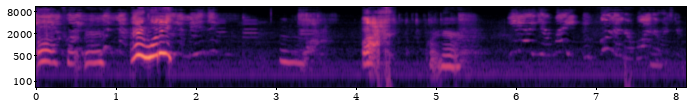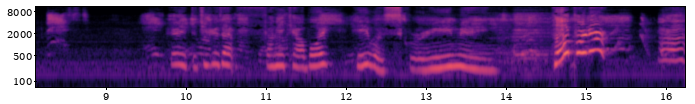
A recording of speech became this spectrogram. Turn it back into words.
Oh, partner. Hey, Woody! Ah, partner. Hey, did you hear that funny cowboy? He was screaming. Huh, partner? Uh,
